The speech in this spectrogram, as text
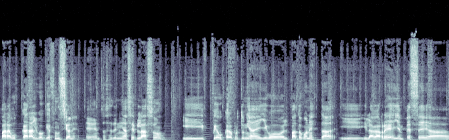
para buscar algo que funcione. Eh, entonces tenía ese plazo y fui a buscar oportunidades. Llegó el pato con esta y, la agarré y empecé a,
